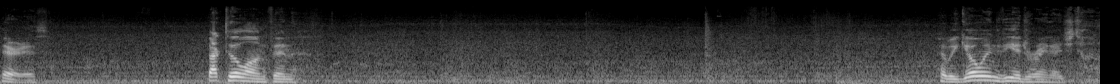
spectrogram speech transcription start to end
There it is. Back to the Longfin. Here we go in via drainage tunnel.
